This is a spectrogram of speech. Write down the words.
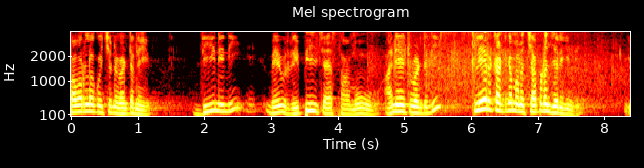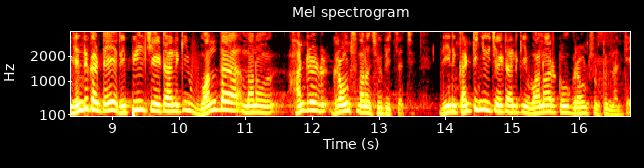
పవర్లోకి వచ్చిన వెంటనే దీనిని మేము రిపీల్ చేస్తాము అనేటువంటిది క్లియర్ కట్గా మనం చెప్పడం జరిగింది. ఎందుకంటే రిపీల్ చేయడానికి వంద మనం హండ్రెడ్ గ్రౌండ్స్ మనం చూపించవచ్చు దీన్ని కంటిన్యూ చేయడానికి వన్ ఆర్ టూ గ్రౌండ్స్ ఉంటుంది అంతే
